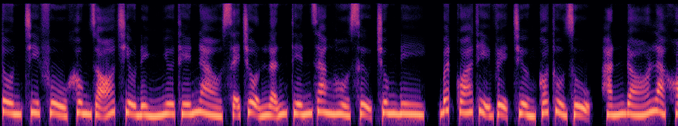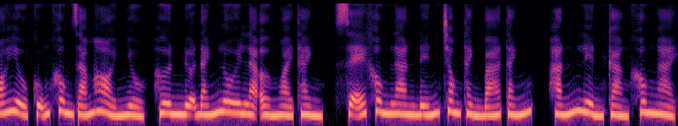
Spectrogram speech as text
Tôn chi phủ không rõ triều đình như thế nào sẽ trộn lẫn tiến giang hồ sự chung đi, bất quá thị vệ trưởng có thủ dụ, hắn đó là khó hiểu cũng không dám hỏi nhiều, hơn nữa đánh lôi là ở ngoài thành, sẽ không lan đến trong thành bá tánh, hắn liền càng không ngại.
